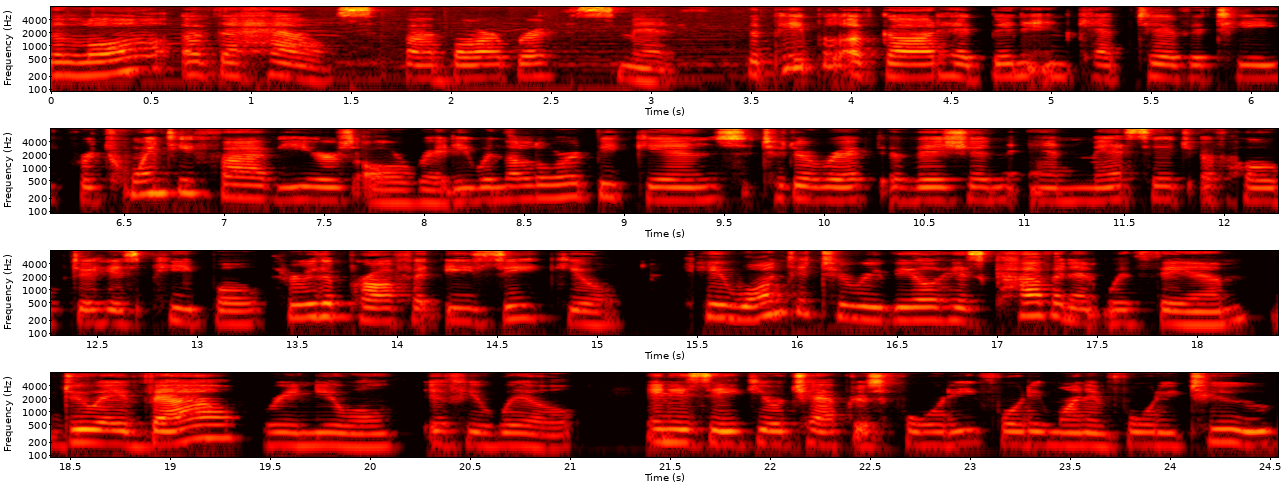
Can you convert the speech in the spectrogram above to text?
The Law of the House by Barbara Smith. The people of God had been in captivity for 25 years already when the Lord begins to direct a vision and message of hope to his people through the prophet Ezekiel. He wanted to reveal his covenant with them, do a vow renewal, if you will. In Ezekiel chapters 40, 41, and 42,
